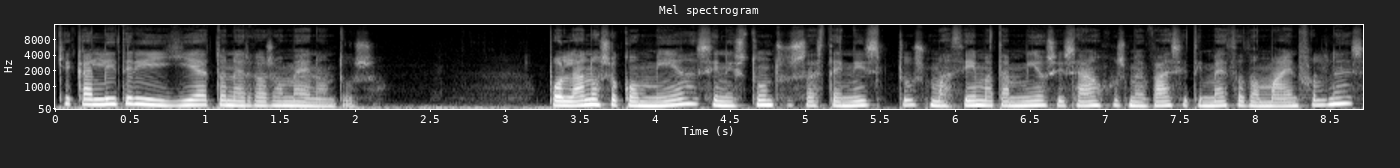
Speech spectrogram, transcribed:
και καλύτερη υγεία των εργαζομένων τους. Πολλά νοσοκομεία συνιστούν στους ασθενείς τους μαθήματα μείωσης άγχους με βάση τη μέθοδο mindfulness,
